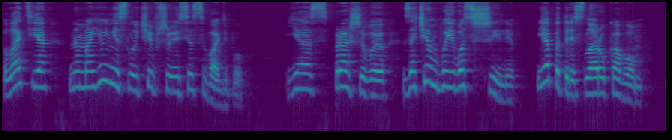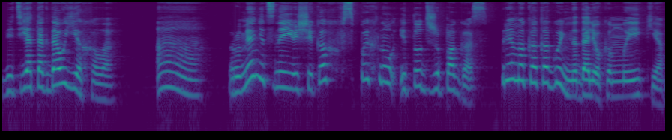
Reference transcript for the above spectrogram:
Платье на мою не случившуюся свадьбу. Я спрашиваю, зачем вы его сшили? Я потрясла рукавом, ведь я тогда уехала. А, Румянец на ее щеках вспыхнул и тут же погас, прямо как огонь на далеком маяке.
